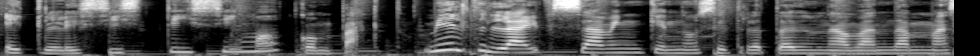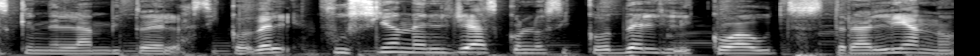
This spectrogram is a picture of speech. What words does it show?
eclecísimo compacto. Mild Life saben que no se trata de una banda más que en el ámbito de la psicodelia. Fusiona el jazz con lo psicodélico australiano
